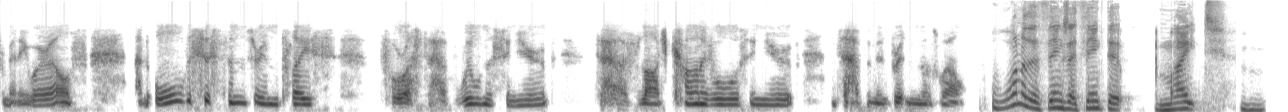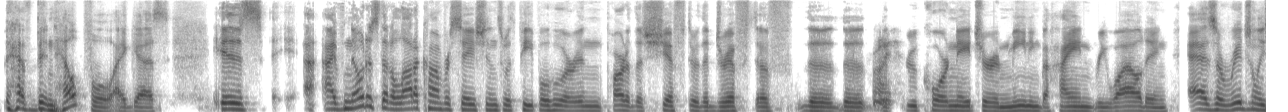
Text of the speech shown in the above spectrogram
from anywhere else. And all the systems are in place for us to have wilderness in Europe, to have large carnivores in Europe, and to have them in Britain as well. One of the things I think that might have been helpful, I guess, is I've noticed that a lot of conversations with people who are in part of the shift or the drift of the the, right. the true core nature and meaning behind rewilding, as originally,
